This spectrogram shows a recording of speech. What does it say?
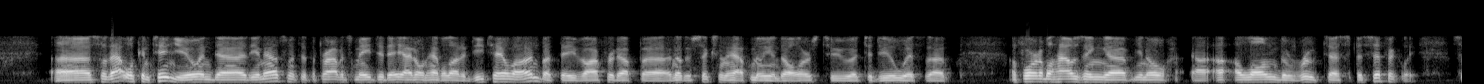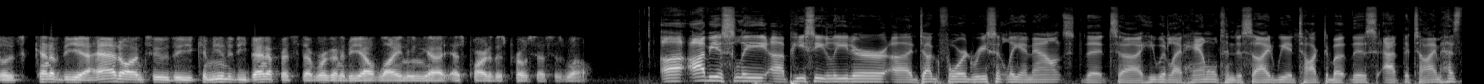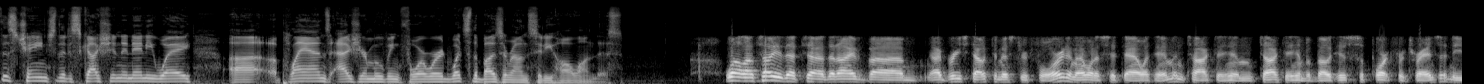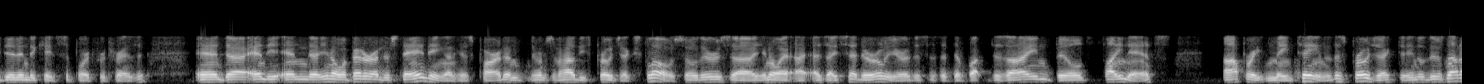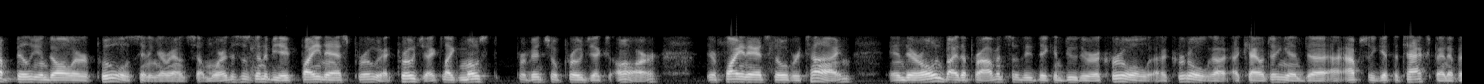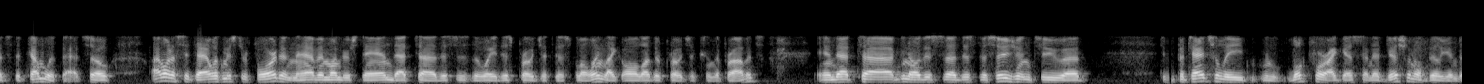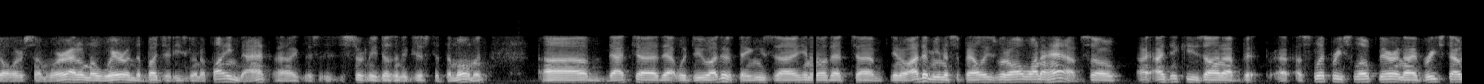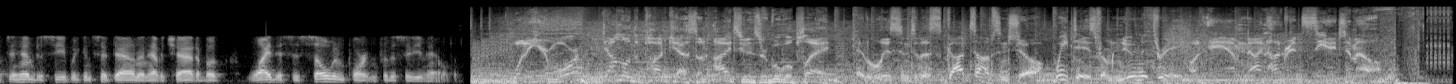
Uh, so that will continue. And uh, the announcement that the province made today, I don't have a lot of detail on, but they've offered up uh, another six and a half million dollars to uh, to deal with uh, affordable housing, uh, you know, uh, along the route uh, specifically. So it's kind of the uh, add-on to the community benefits that we're going to be outlining uh, as part of this process as well. Uh, obviously, uh, PC leader uh, Doug Ford recently announced that uh, he would let Hamilton decide. We had talked about this at the time. Has this changed the discussion in any way? Uh, plans as you're moving forward? What's the buzz around City Hall on this? Well, I'll tell you that uh, that I've um, I've reached out to Mr. Ford, and I want to sit down with him and talk to him talk to him about his support for transit. And he did indicate support for transit, and uh, and the, and uh, you know a better understanding on his part in terms of how these projects flow. So there's uh, you know I, as I said earlier, this is a dev- design, build, finance, operate, and maintain. This project, you know, there's not a billion dollar pool sitting around somewhere. This is going to be a finance project project like most provincial projects are. They're financed over time, and they're owned by the province, so that they can do their accrual accrual uh, accounting and uh, absolutely get the tax benefits that come with that. So. I want to sit down with Mr. Ford and have him understand that uh, this is the way this project is flowing, like all other projects in the province, and that uh, you know this uh, this decision to uh, to potentially look for, I guess, an additional billion dollars somewhere. I don't know where in the budget he's going to find that. Uh, this, this certainly doesn't exist at the moment. Um, that uh, that would do other things, uh, you know, that uh, you know other municipalities would all want to have. So I, I think he's on a, bit, a slippery slope there, and I've reached out to him to see if we can sit down and have a chat about why this is so important for the city of Hamilton. Want to hear more? Download the podcast on iTunes or Google Play and listen to the Scott Thompson Show weekdays from noon to three on AM 900 CHML.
